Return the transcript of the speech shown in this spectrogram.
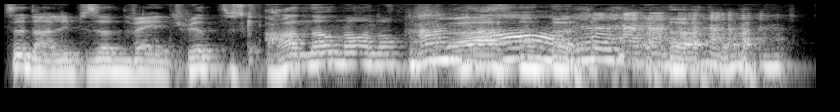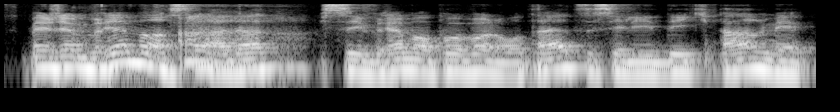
Tu sais, dans l'épisode 28, tout ce que- Ah non, non, non. Ah non! Ben, j'aime vraiment ça date. Puis C'est vraiment pas volontaire, tu sais, c'est les dés qui parlent, mais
